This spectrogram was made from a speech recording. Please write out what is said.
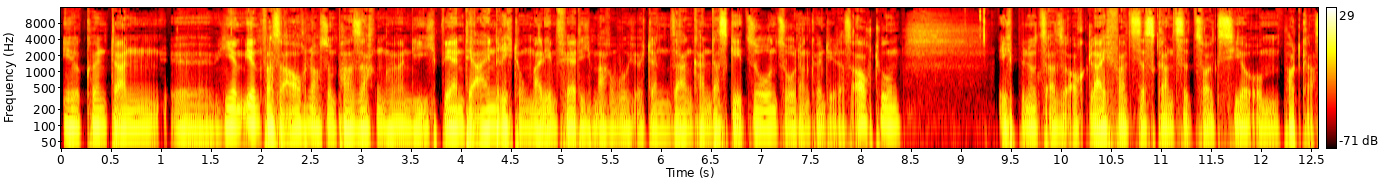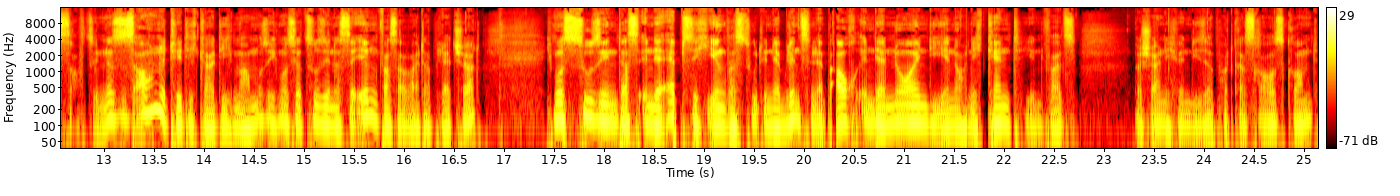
ihr könnt dann äh, hier im Irgendwasser auch noch so ein paar Sachen hören, die ich während der Einrichtung mal eben fertig mache, wo ich euch dann sagen kann, das geht so und so, dann könnt ihr das auch tun. Ich benutze also auch gleichfalls das ganze Zeugs hier, um Podcasts aufzunehmen. Das ist auch eine Tätigkeit, die ich machen muss. Ich muss ja zusehen, dass der Irgendwasser weiter plätschert. Ich muss zusehen, dass in der App sich irgendwas tut, in der Blinzeln-App, auch in der neuen, die ihr noch nicht kennt, jedenfalls wahrscheinlich, wenn dieser Podcast rauskommt.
